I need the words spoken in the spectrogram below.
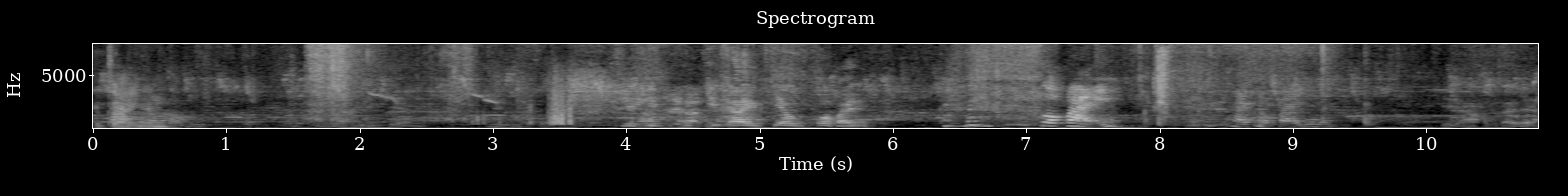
กระจายเงินกินกินไก่เกี่ยวทั่วไปตัวไปใช้ต่อไปเลยไปเลย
